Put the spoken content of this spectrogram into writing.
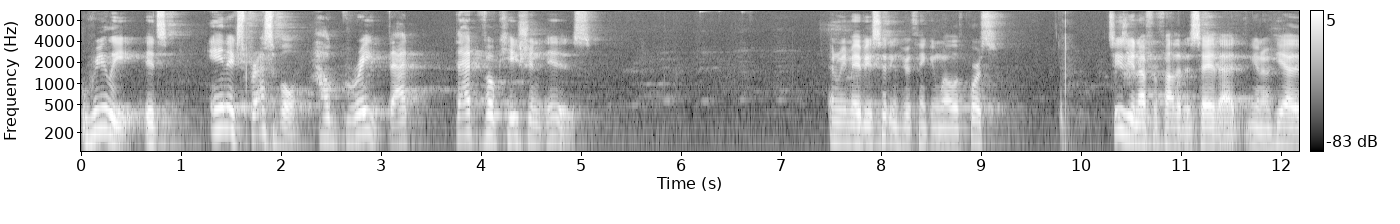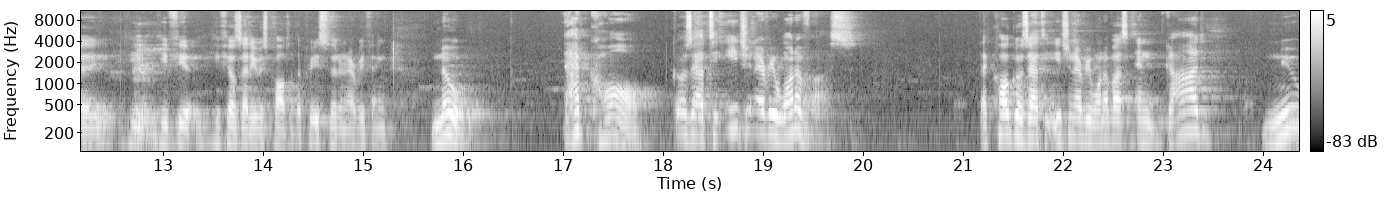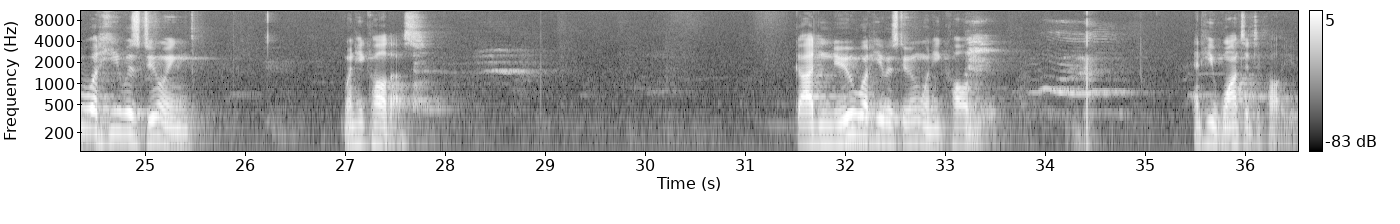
really it's inexpressible how great that that vocation is. And we may be sitting here thinking, well, of course, it's easy enough for Father to say that. You know, he, had, he, he, feel, he feels that he was called to the priesthood and everything. No, that call goes out to each and every one of us. That call goes out to each and every one of us, and God knew what he was doing when he called us. God knew what he was doing when he called you, and he wanted to call you.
